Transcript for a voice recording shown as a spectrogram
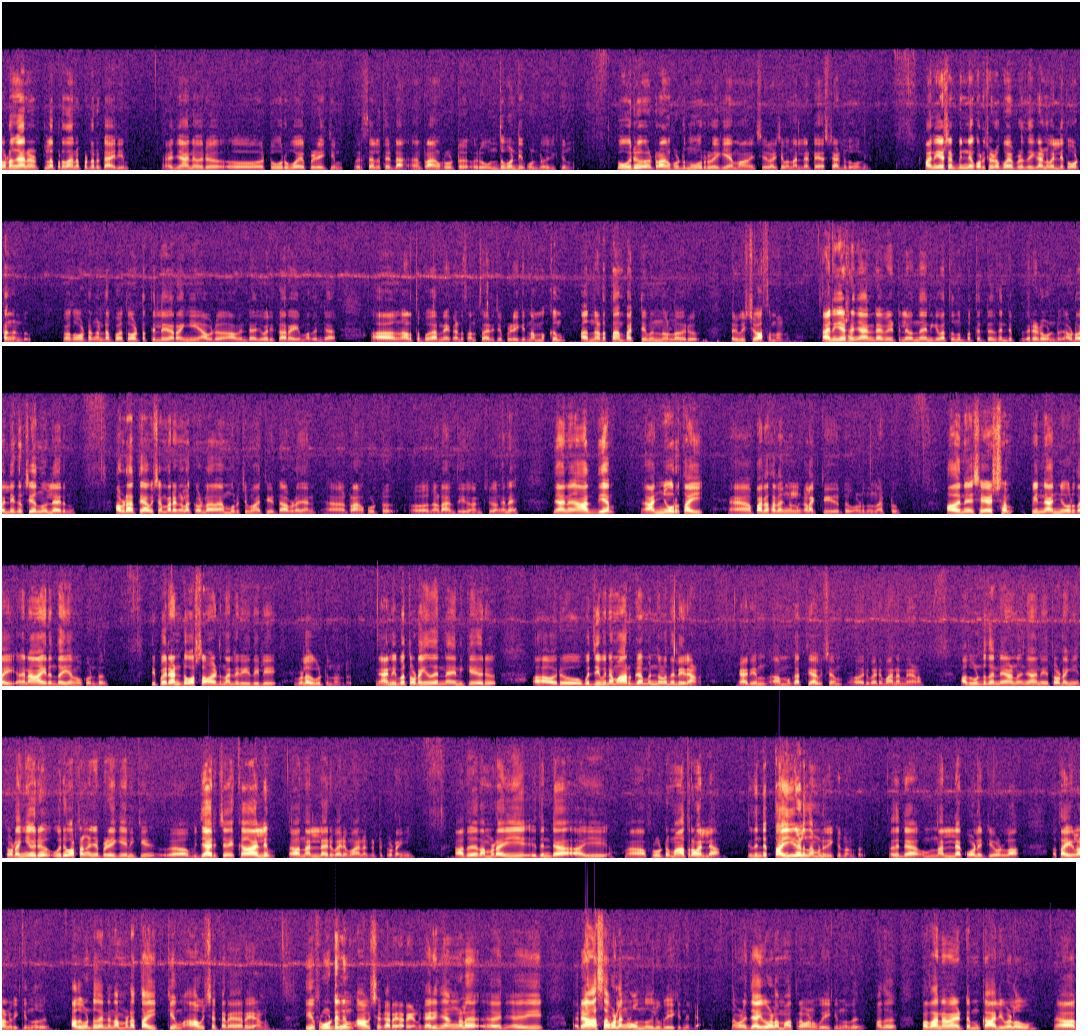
തുടങ്ങാനായിട്ടുള്ള പ്രധാനപ്പെട്ട ഒരു കാര്യം ഞാനൊരു ടൂർ പോയപ്പോഴേക്കും ഒരു സ്ഥലത്ത് ഡ്രാഗൺ ഫ്രൂട്ട് ഒരു ഉന്തുവണ്ടി കൊണ്ട് വിൽക്കുന്നു അപ്പോൾ ഒരു ഡ്രാഗൺ ഫ്രൂട്ട് നൂറ് രൂപയ്ക്ക് ഞാൻ വാങ്ങിച്ച് കഴിച്ചപ്പോൾ നല്ല ടേസ്റ്റായിട്ട് തോന്നി. അതിനുശേഷം പിന്നെ കുറച്ചുകൂടെ പോയപ്പോഴത്തേക്കാണ് വലിയ തോട്ടം കണ്ടു. അപ്പോൾ തോട്ടം കണ്ടപ്പോൾ തോട്ടത്തിൽ ഇറങ്ങി അവിടെ അവന്റെ ജോലിക്കാരെയും അതിന്റെ നടത്തിപ്പുകാരനെയൊക്കെ നടത്തിപ്പുകാരനെ കണ്ട് സംസാരിച്ചപ്പോഴേക്കും നമുക്കും അത് നടത്താൻ പറ്റുമെന്നുള്ള ഒരു ഒരു വിശ്വാസം വന്നു. അതിനുശേഷം ഞാൻ എന്റെ വീട്ടിൽ വന്ന് എനിക്ക് പത്ത് മുപ്പത്തെട്ട് സെന്റ് പെരടമുണ്ട് അവിടെ വലിയ കൃഷിയൊന്നും ഇല്ലായിരുന്നു. അവിടെ അത്യാവശ്യം മരങ്ങളൊക്കെ ഉള്ള മുറിച്ച് മാറ്റിയിട്ട് അവിടെ ഞാൻ ഡ്രാഗൺ ഫ്രൂട്ട് നടാൻ തീരുമാനിച്ചു. അങ്ങനെ ഞാൻ ആദ്യം അഞ്ഞൂറ് തൈ പല സ്ഥലങ്ങളിലും കളക്ട് ചെയ്തിട്ട് കൊണ്ടുവന്ന് നട്ടു. അതിന് ശേഷം പിന്നെ അഞ്ഞൂറ് തൈ അങ്ങനെ ആയിരം തൈ നമുക്കുണ്ട്. ഇപ്പോൾ രണ്ട് വർഷമായിട്ട് നല്ല രീതിയിൽ വിളവ് കിട്ടുന്നുണ്ട്. ഞാനിപ്പോൾ തുടങ്ങിയത് തന്നെ എനിക്ക് ഒരു ഒരു ഉപജീവന മാർഗം എന്നുള്ള നിലയിലാണ്. കാര്യം നമുക്ക് അത്യാവശ്യം ഒരു വരുമാനം വേണം. അതുകൊണ്ട് തന്നെയാണ് ഞാൻ തുടങ്ങി. തുടങ്ങി ഒരു ഒരു വർഷം കഴിഞ്ഞപ്പോഴേക്കും എനിക്ക് വിചാരിച്ചേക്കാളും നല്ലൊരു വരുമാനം കിട്ടി തുടങ്ങി. അത് നമ്മുടെ ഈ ഇതിന്റെ ഈ ഫ്രൂട്ട് മാത്രമല്ല ഇതിന്റെ തൈകൾ നമ്മൾ വിൽക്കുന്നുണ്ട്. അതിന്റെ നല്ല ക്വാളിറ്റിയുള്ള തൈകളാണ് വിൽക്കുന്നത്. അതുകൊണ്ട് തന്നെ നമ്മുടെ തൈക്കും ആവശ്യക്കാരേറെയാണ് ഈ ഫ്രൂട്ടിനും ആവശ്യക്കാരേറെയാണ് കാര്യം ഞങ്ങൾ ഈ രാസവളങ്ങളൊന്നും ഇതിൽ ഉപയോഗിക്കുന്നില്ല. നമ്മൾ ജൈവവളം മാത്രമാണ് ഉപയോഗിക്കുന്നത്. അത് പ്രധാനമായിട്ടും കാലിവളവും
